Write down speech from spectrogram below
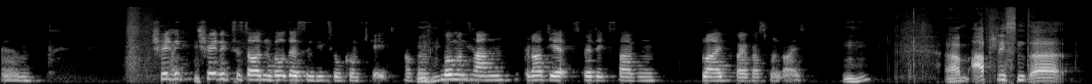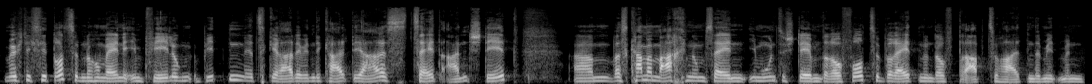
ähm, schwierig, schwierig zu sagen, wo das in die Zukunft geht. Aber mhm. momentan, gerade jetzt, würde ich sagen, bleibt bei was man weiß. Mhm. Ähm, abschließend äh, möchte ich Sie trotzdem noch um eine Empfehlung bitten, jetzt gerade wenn die kalte Jahreszeit ansteht. Ähm, was kann man machen, um sein Immunsystem darauf vorzubereiten und auf Trab zu halten, damit man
